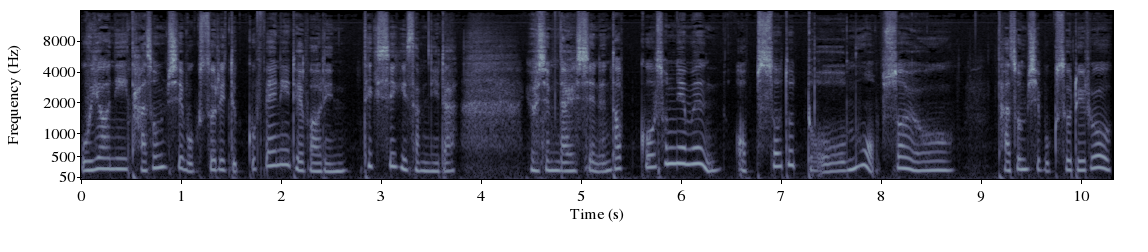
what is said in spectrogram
우연히 다솜씨 목소리 듣고 팬이 돼버린 택시기사입니다. 요즘 날씨는 덥고 손님은 없어도 너무 없어요. 다솜씨 목소리로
